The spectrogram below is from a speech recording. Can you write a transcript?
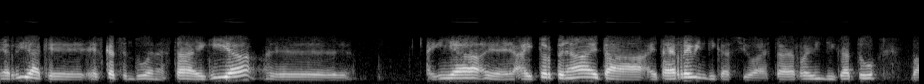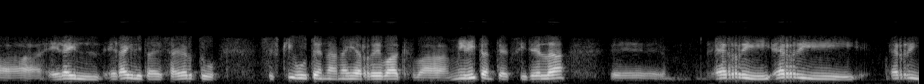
herriak eh, eskatzen duen, ezta egia, eh, egia eh, aitorpena eta eta errebindikazioa, eta errebindikatu ba, erail, erail eta desagertu zizkiguten anai arrebak ba, militanteak zirela, eh, herri, herri, herri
